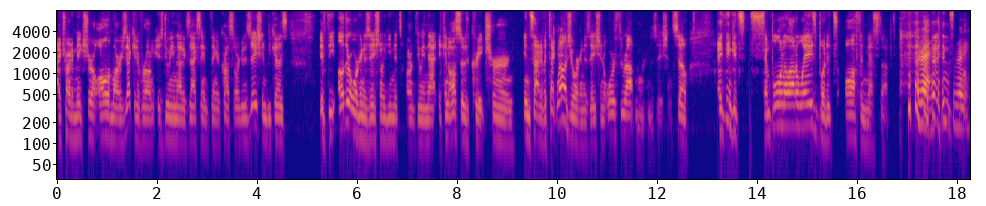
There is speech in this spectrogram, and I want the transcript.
i try to make sure all of our executive rung is doing that exact same thing across the organization because if the other organizational units aren't doing that, it can also create churn inside of a technology organization or throughout an organization. So I think it's simple in a lot of ways, but it's often messed up. Right. so right.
